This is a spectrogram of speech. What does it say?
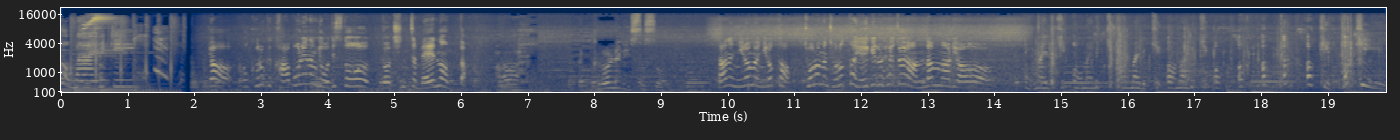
Oh my Mickey. 야, 너 그렇게 가버리는 게 어딨어? 너 진짜 매너 없다. 아, 그럴 일이 있었어. 나는 이러면 이렇다, 저러면 저렇다 얘기를 해줘야 안단 말이야. Oh my Mickey, oh my Mickey, oh my Mickey, oh my Mickey, oh, oh, oh, oh, 오키, 오키.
